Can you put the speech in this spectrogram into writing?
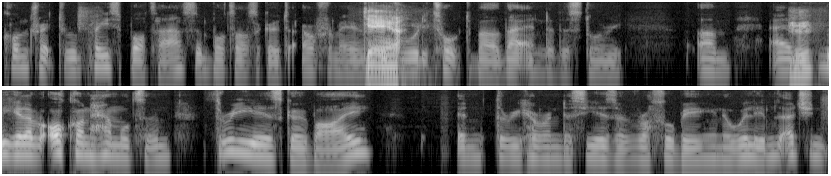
contract to replace Bottas, and Bottas will go to Alfa Romeo. Yeah, We've yeah. already talked about that end of the story. Um, and Mhm. we can have Ocon Hamilton. Three years go by, and three horrendous years of Russell being in a Williams. Actually,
